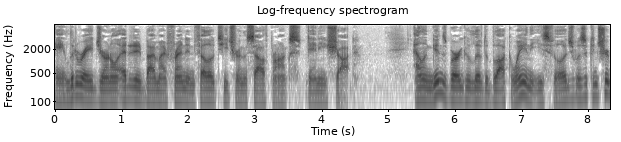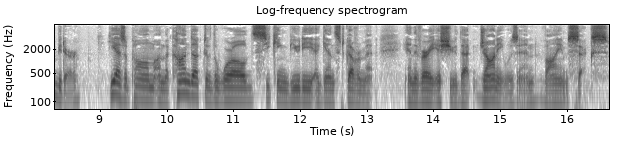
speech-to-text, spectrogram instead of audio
a literary journal edited by my friend and fellow teacher in the South Bronx, Danny Schott. Allen Ginsberg, who lived a block away in the East Village, was a contributor. He has a poem on the conduct of the world seeking beauty against government in the very issue that Johnny was in, Volume 6.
